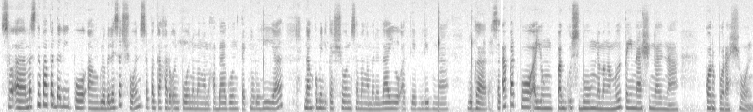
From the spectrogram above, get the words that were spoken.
So, uh, mas napapadali po ang globalisasyon sa pagkakaroon po ng mga makabagong teknolohiya ng komunikasyon sa mga malalayo at liblib na lugar. Sa apat po ay yung pag-usbong ng mga multinational na korporasyon.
